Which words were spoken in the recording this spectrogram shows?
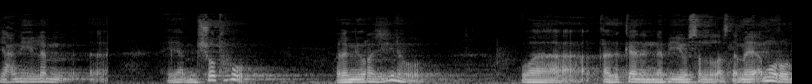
يعني لم يمشطه ولم يرجله. وقد كان النبي صلى الله عليه وسلم يأمر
